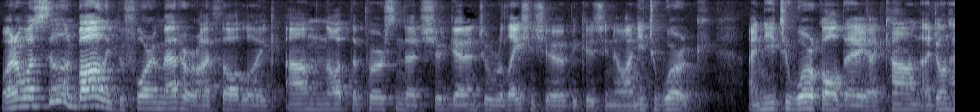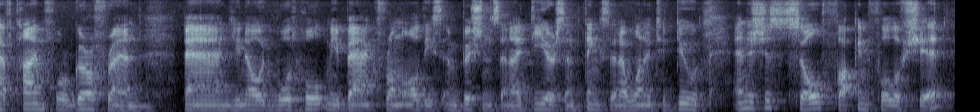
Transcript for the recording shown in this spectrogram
when I was still in Bali before I met her, I thought like, I'm not the person that should get into a relationship because, you know, I need to work. I need to work all day. I can't, I don't have time for a girlfriend and you know it would hold me back from all these ambitions and ideas and things that I wanted to do. And it's just so fucking full of shit.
